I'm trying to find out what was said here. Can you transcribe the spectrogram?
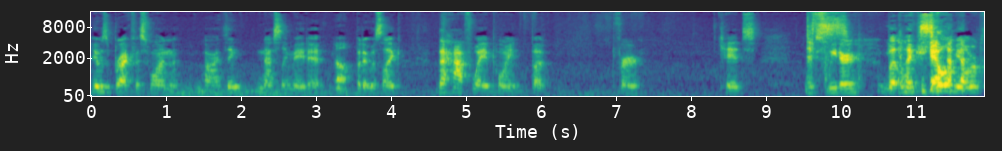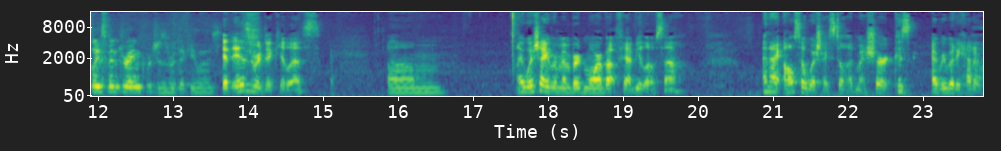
It was a breakfast one. Uh, I think Nestle made it, Oh, but it was like the halfway point, but for kids. Like sweeter, but Yeah. like still Yeah. a meal replacement drink, which is ridiculous. it is ridiculous. Um, I wish I remembered more about Fabulosa. And I also wish I still had my shirt because everybody had a,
